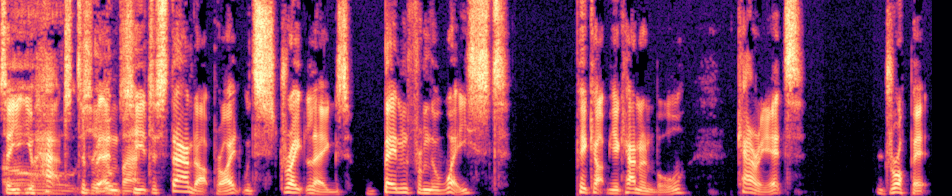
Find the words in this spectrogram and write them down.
So you, you had Oh, to so bend, so you had to stand upright with straight legs, bend from the waist, pick up your cannonball, carry it, drop it,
